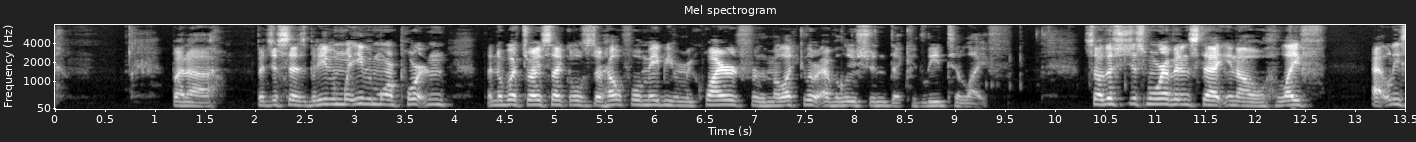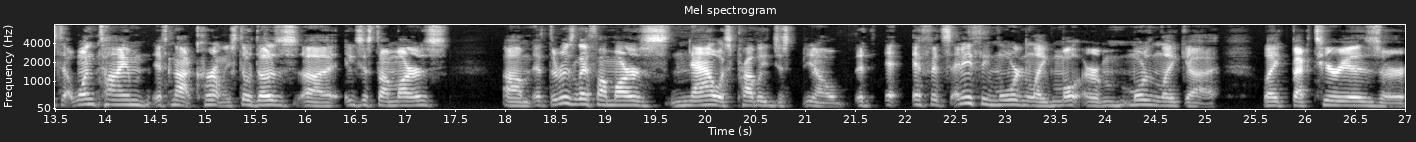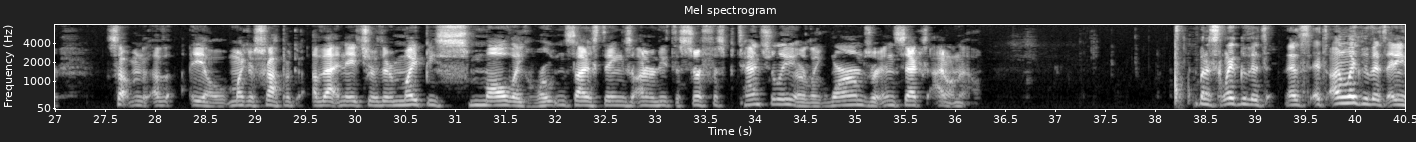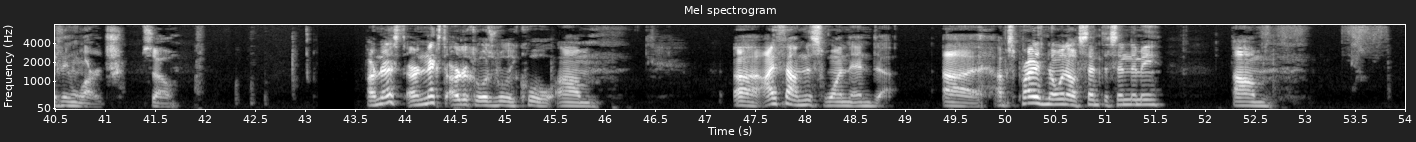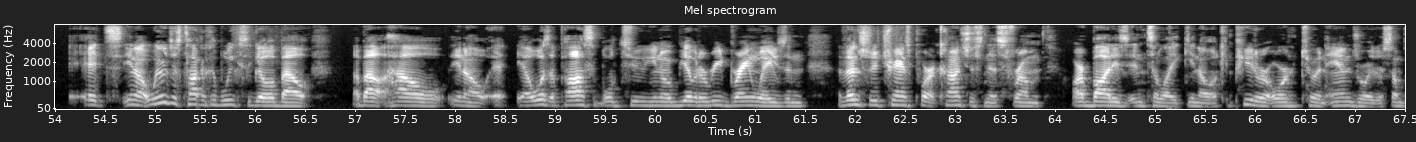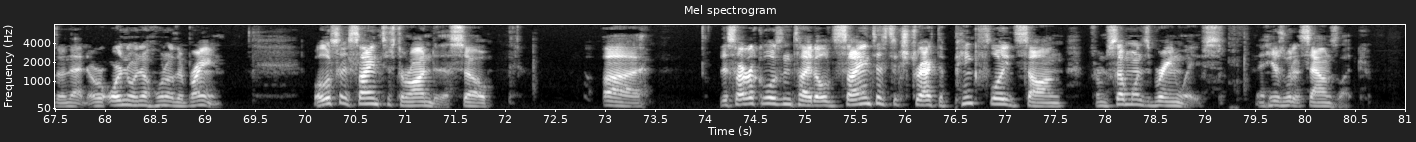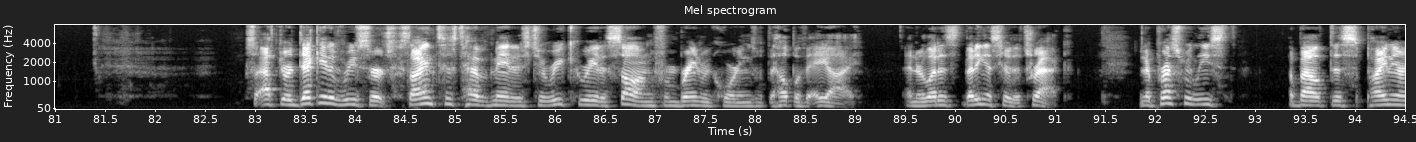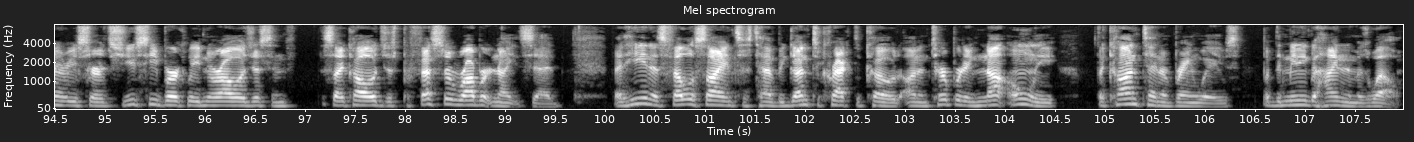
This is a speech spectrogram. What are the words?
But uh, but just says, but even even more important than the wet dry cycles, they're helpful, maybe even required for the molecular evolution that could lead to life. So this is just more evidence that you know life, at least at one time, if not currently, still does uh, exist on Mars. Um, if there is life on Mars now, it's probably just you know it, it, if it's anything more than like mo- or more than like uh, like bacterias or something of you know microscopic of that nature there might be small like rodent sized things underneath the surface potentially or like worms or insects i don't know. But it's likely that it's, it's unlikely that it's anything large so. Our next our next article is really cool. Um uh i found this one and uh i'm surprised no one else sent this in to me. Um it's you know we were just talking a couple weeks ago about about how you know it, it was it possible to you know be able to read brainwaves and eventually transport consciousness from our bodies into like you know a computer or to an android or something like that or or into a whole other brain. Well, it looks like scientists are onto this. So, uh, this article is entitled "Scientists Extract a Pink Floyd Song from Someone's Brainwaves," and here's what it sounds like. So, after a decade of research, scientists have managed to recreate a song from brain recordings with the help of AI, and are let us, letting us hear the track. In a press release about this pioneering research, UC Berkeley neurologist and psychologist Professor Robert Knight said that he and his fellow scientists have begun to crack the code on interpreting not only the content of brainwaves, but the meaning behind them as well.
